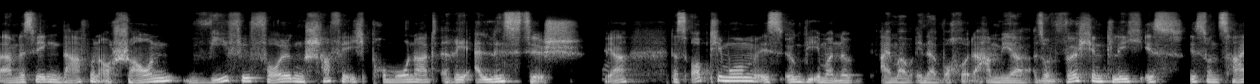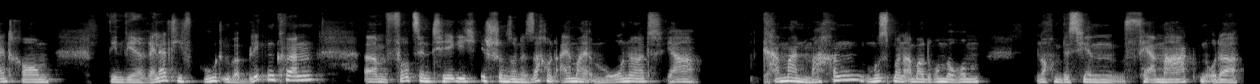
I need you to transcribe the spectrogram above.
Ähm, deswegen darf man auch schauen, wie viel Folgen schaffe ich pro Monat realistisch. Ja, das Optimum ist irgendwie immer eine, einmal in der Woche. Da haben wir, also wöchentlich ist, ist so ein Zeitraum, den wir relativ gut überblicken können. Ähm, 14-tägig ist schon so eine Sache und einmal im Monat, ja, kann man machen, muss man aber drumherum noch ein bisschen vermarkten oder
